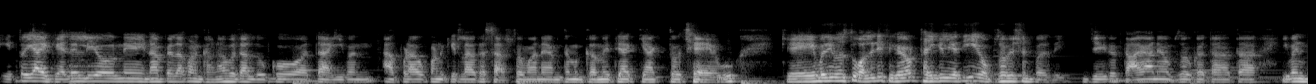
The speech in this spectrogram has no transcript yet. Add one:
એ તો યાર ગેલેલિયો ને એના પહેલા પણ ઘણા બધા લોકો હતા. ઇવન આપણા પણ કેટલા હતા શાસ્ત્રોમાં ને એમ તમે ગમે ત્યાં ક્યાંક તો છે એવું. કે એ બધી વસ્તુ ઓલરેડી ફિગર આઉટ થઈ ગયેલી હતી એ ઓબ્ઝર્વેશન પરથી. જે રીતે તારાને ઓબ્ઝર્વ કરતા હતા. ઇવન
